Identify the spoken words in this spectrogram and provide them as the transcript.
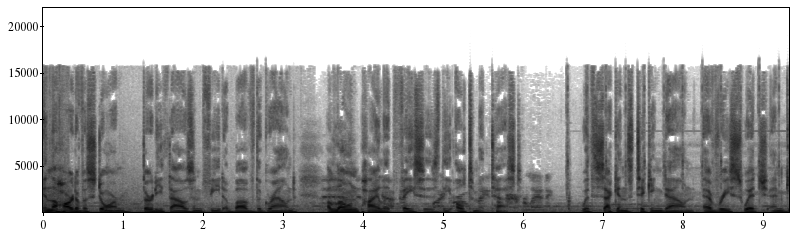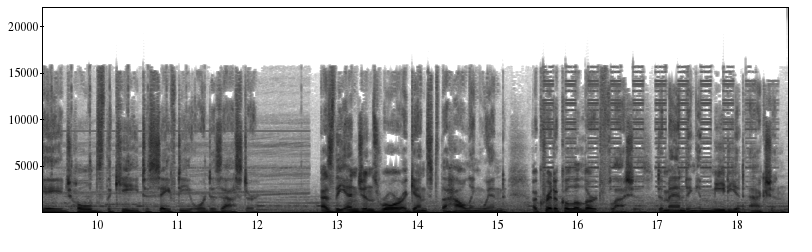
In the heart of a storm, 30,000 feet above the ground, a lone pilot faces the ultimate test. With seconds ticking down, every switch and gauge holds the key to safety or disaster. As the engines roar against the howling wind, a critical alert flashes, demanding immediate action.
